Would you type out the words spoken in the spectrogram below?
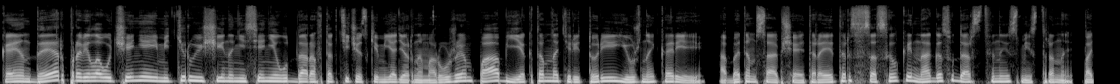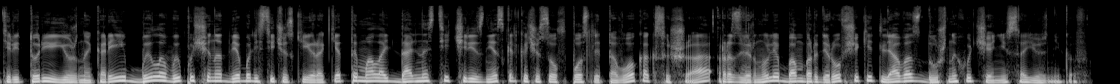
КНДР провела учения, имитирующие нанесение ударов тактическим ядерным оружием по объектам на территории Южной Кореи. Об этом сообщает Reuters со ссылкой на государственные СМИ страны. По территории Южной Кореи было выпущено две баллистические ракеты малой дальности через несколько часов после того, как США развернули бомбардировщики для воздушных учений союзников.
